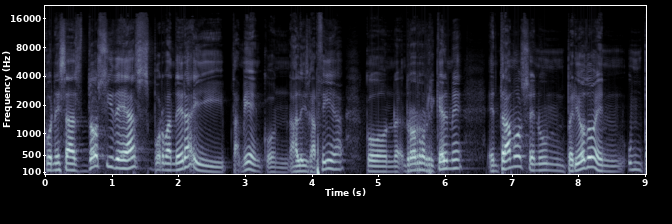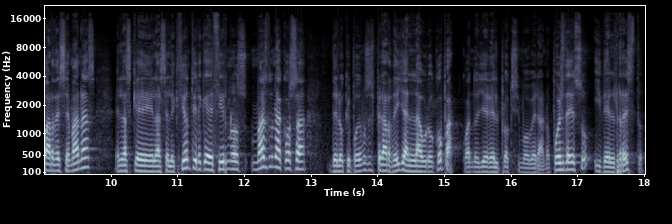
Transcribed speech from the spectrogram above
Con esas dos ideas por bandera y también con Alex García, con Rorro Riquelme, entramos en un periodo, en un par de semanas, en las que la selección tiene que decirnos más de una cosa de lo que podemos esperar de ella en la Eurocopa cuando llegue el próximo verano. Pues de eso y del resto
